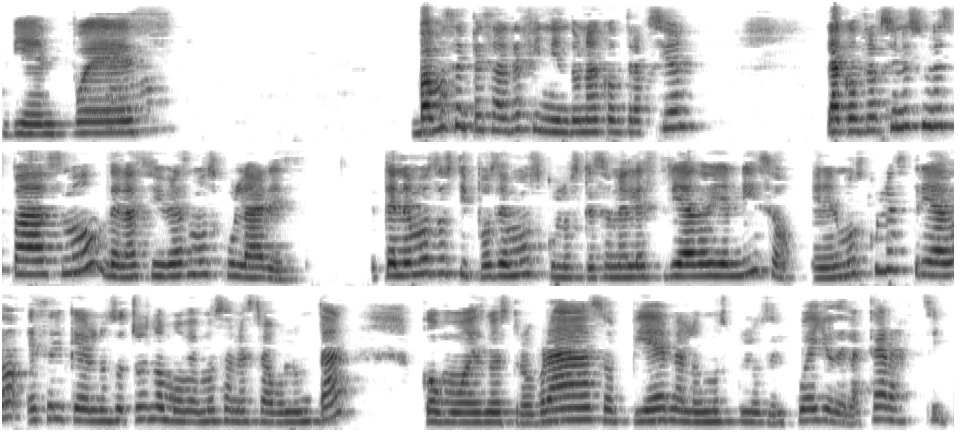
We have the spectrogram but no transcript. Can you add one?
Bien, pues Vamos a empezar definiendo una contracción. La contracción es un espasmo de las fibras musculares. Tenemos dos tipos de músculos, que son el estriado y el liso. En el músculo estriado es el que nosotros lo movemos a nuestra voluntad, como es nuestro brazo, pierna, los músculos del cuello, de la cara. ¿sí?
